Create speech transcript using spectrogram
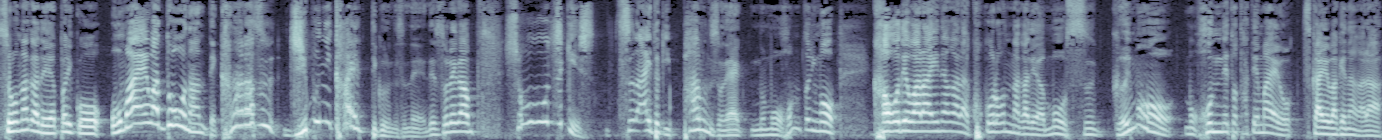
その中でやっぱりこう、お前はどうなんて必ず自分に返ってくるんですね。で、それが正直辛い時いっぱいあるんですよね。もう本当にもう、顔で笑いながら心の中ではもうすっごいもう、もう本音と建前を使い分けながら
